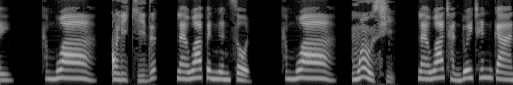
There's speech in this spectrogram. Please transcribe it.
ยคำว่า En liquide. แปลว่าเป็นเงินสดคำว่า Moi aussi. แปลว่าฉันด้วยเช่นกัน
